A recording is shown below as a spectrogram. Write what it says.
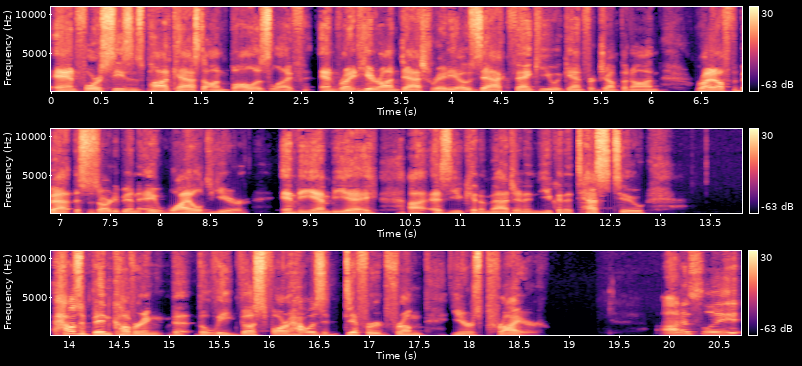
and Four Seasons podcast on Ball is Life, and right here on Dash Radio. Zak, thank you again for jumping on right off the bat. This has already been a wild year in the NBA, uh, as you can imagine, and you can attest to how's it been covering the the league thus far? How has it differed from years prior? Honestly,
